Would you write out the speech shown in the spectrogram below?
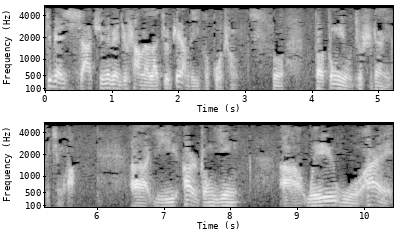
这边下去，那边就上来了，就这样的一个过程。说到中游就是这样一个情况啊，以二中音。啊，为我爱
